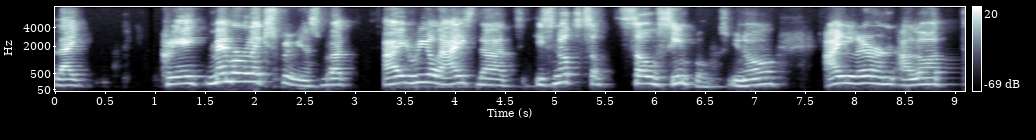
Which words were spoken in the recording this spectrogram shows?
like create memorable experience. But I realized that it's not so, so simple, you know. I learned a lot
